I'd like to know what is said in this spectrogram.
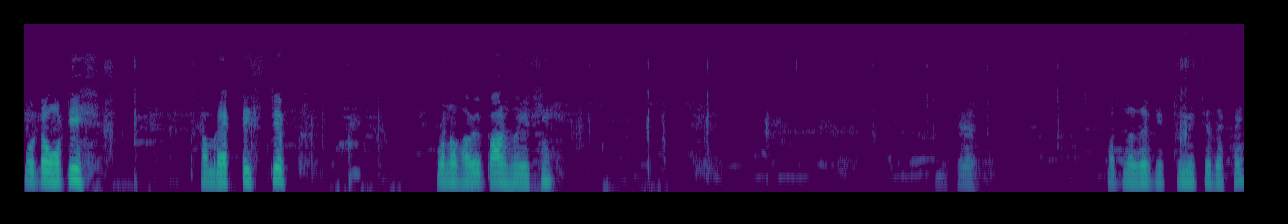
মোটামুটি আমরা একটা স্টেপ কোনোভাবে পার হয়েছি। আপনাদেরকে একটু নিচে দেখাই।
